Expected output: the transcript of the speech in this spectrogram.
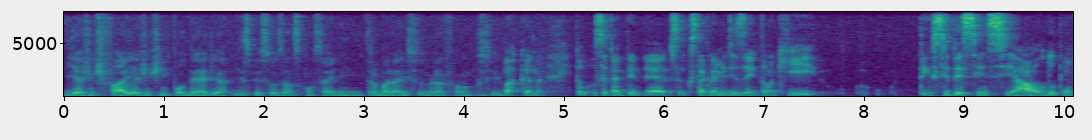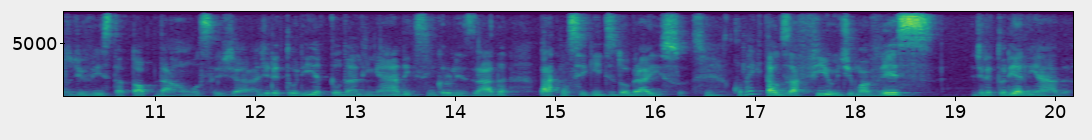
e a gente faz, a gente empodera e as pessoas elas conseguem trabalhar isso da melhor forma possível. Bacana. Então você está é, o que você está querendo me dizer então é que tem sido essencial do ponto de vista top-down, ou seja, a diretoria toda alinhada e sincronizada para conseguir desdobrar isso. Sim. Como é que está o desafio de uma vez diretoria alinhada,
